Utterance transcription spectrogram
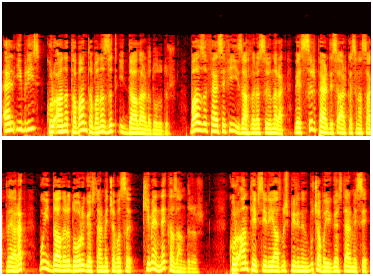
El-İbriz, Kur'an'a taban tabana zıt iddialarla doludur. Bazı felsefi izahlara sığınarak ve sır perdesi arkasına saklayarak bu iddiaları doğru gösterme çabası kime ne kazandırır? Kur'an tefsiri yazmış birinin bu çabayı göstermesi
